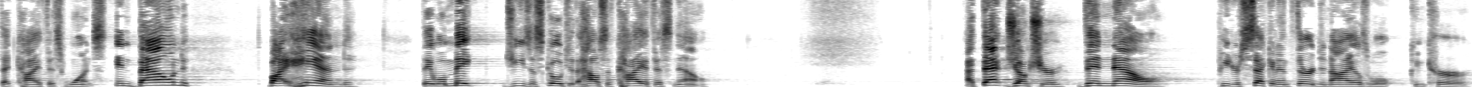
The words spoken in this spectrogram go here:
that Caiaphas wants. In bound by hand, they will make Jesus go to the house of Caiaphas now. At that juncture, then now, Peter's second and third denials will concur.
